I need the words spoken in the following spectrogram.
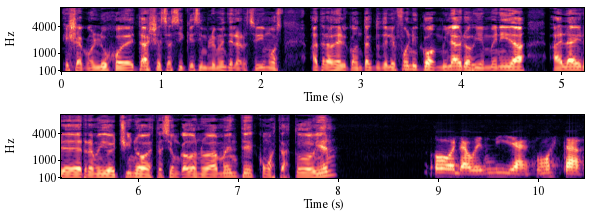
ella con lujo de detalles, así que simplemente la recibimos a través del contacto telefónico. Milagros, bienvenida al aire de Remedio Chino, estación K2 nuevamente. ¿Cómo estás? ¿Todo bien? Hola, buen día, ¿cómo estás?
